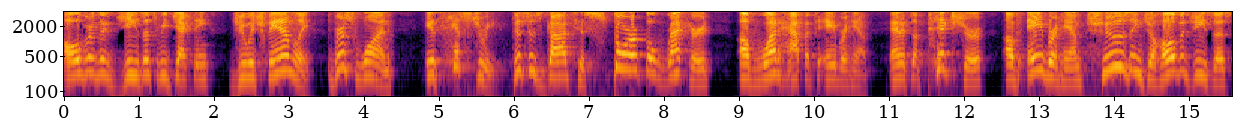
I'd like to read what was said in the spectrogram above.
over the Jesus rejecting Jewish family. Verse 1 is history. This is God's historical record of what happened to Abraham. And it's a picture of Abraham choosing Jehovah Jesus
